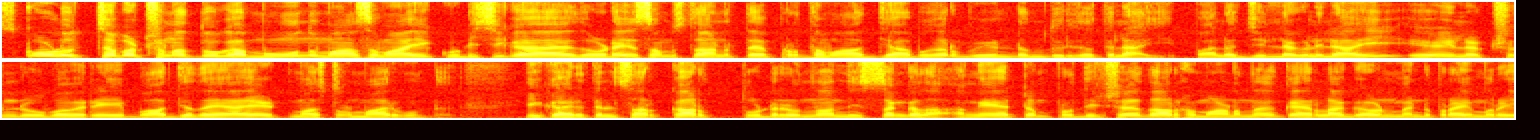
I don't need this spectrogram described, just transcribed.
സ്കൂൾ ഉച്ചഭക്ഷണ തുക മൂന്ന് മാസമായി കുടിശ്ശിക ആയതോടെ സംസ്ഥാനത്തെ പ്രഥമാധ്യാപകർ വീണ്ടും ദുരിതത്തിലായി. പല ജില്ലകളിലായി ഏഴ് ലക്ഷം രൂപ വരെ ബാധ്യതയായ ഹെഡ്മാസ്റ്റർമാരുമുണ്ട്. ഇക്കാര്യത്തിൽ സർക്കാർ തുടരുന്ന നിസ്സംഗത അങ്ങേയറ്റം പ്രതിഷേധാർഹമാണെന്ന് Kerala government primary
